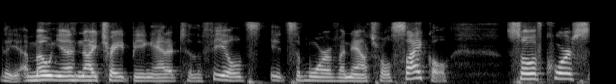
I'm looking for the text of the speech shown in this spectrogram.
the ammonia nitrate being added to the fields. It's a more of a natural cycle. So of course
